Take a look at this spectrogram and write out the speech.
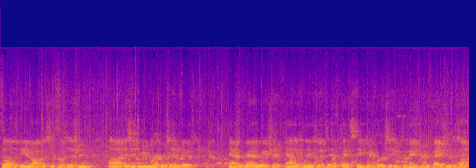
the band officer position uh, as a junior representative. After graduation, Allie plans to attend Kent State University to major in fashion design.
